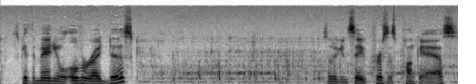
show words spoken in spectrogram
Let's get the manual override disc. So we can save Chris's punk ass.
